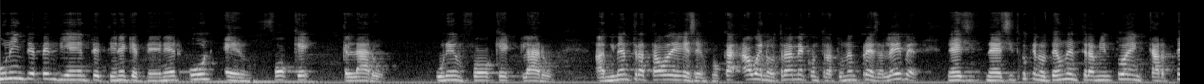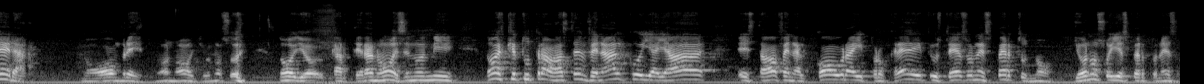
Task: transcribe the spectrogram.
un independiente tiene que tener un enfoque claro, un enfoque claro. A mí me han tratado de desenfocar. Ah, bueno, otra vez me contrató una empresa. Leiber, necesito que nos dé un entrenamiento en cartera. No, hombre, no, no, yo no soy, no, yo, cartera no, ese no es mi, no, es que tú trabajaste en Fenalco y allá estaba Fenalcobra y Procrédito, ustedes son expertos. No, yo no soy experto en eso.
